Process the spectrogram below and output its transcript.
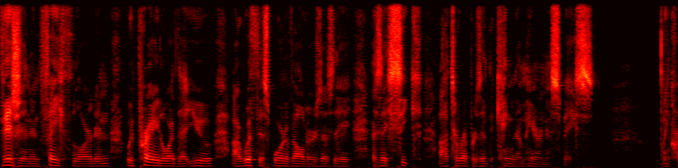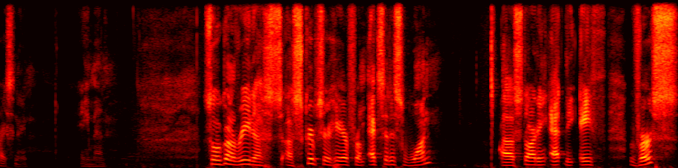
vision and faith, Lord. And we pray, Lord, that you are with this board of elders as they as they seek uh, to represent the kingdom here in this space. In Christ's name, Amen. So we're going to read a, a scripture here from Exodus one, uh, starting at the eighth verse.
